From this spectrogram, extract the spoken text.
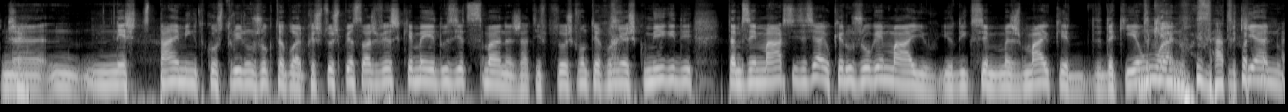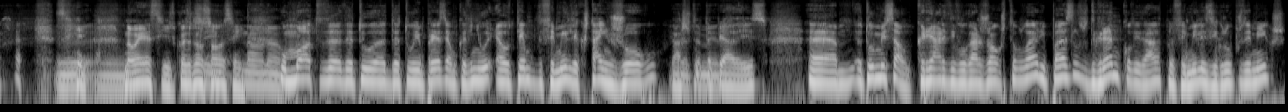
na, neste timing de construir um jogo de tabuleiro. Porque as pessoas pensam às vezes que é meia dúzia de semanas. Já tive pessoas que vão ter reuniões comigo e de, estamos em março e dizem assim, ah, eu quero o jogo em maio. E eu digo sempre, mas maio que daqui a um ano. ano. Exato. De que ano? Sim, uh, não é assim, as coisas não sim, são assim. Não, não. O mote da, da, tua, da tua empresa é um bocadinho é o tempo de família que está em jogo. Acho muita piada isso. Uh, a tua missão, criar e divulgar jogos de tabuleiro e puzzles de grande qualidade para famílias e grupos de amigos.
